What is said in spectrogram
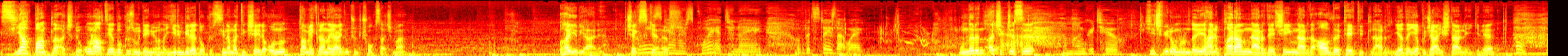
siyah bantla açılıyor. 16'ya 9 mu deniyor ona? 21'e 9 sinematik şeyle onu tam ekrana yaydım çünkü çok saçma. Hayır yani. Check scanner. Bunların açıkçası hiçbir umurumda değil. Hani param nerede, şeyim nerede, aldığı tehditler ya da yapacağı işlerle ilgili.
